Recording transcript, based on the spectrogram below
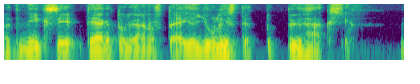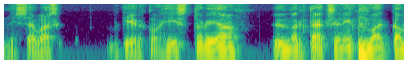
että miksi Tertulianusta ei ole julistettu pyhäksi missä vaiheessa kirkon historiaa, ymmärtääkseni, vaikka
